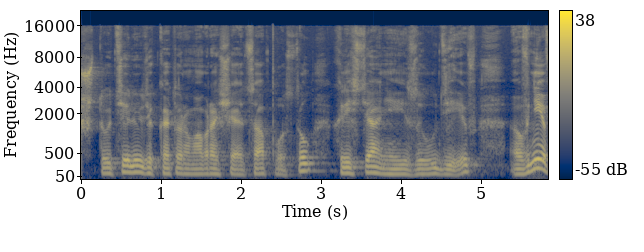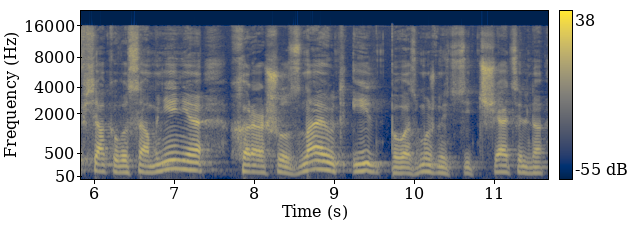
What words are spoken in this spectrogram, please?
что те люди, к которым обращается апостол, христиане из иудеев, вне всякого сомнения, хорошо знают и по возможности тщательно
